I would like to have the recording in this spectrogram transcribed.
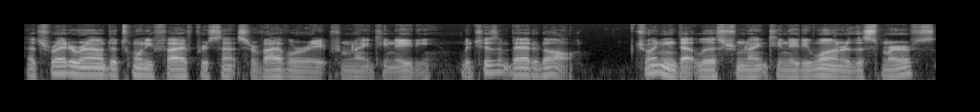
That's right around a 25% survival rate from 1980, which isn't bad at all. Joining that list from 1981 are the Smurfs,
